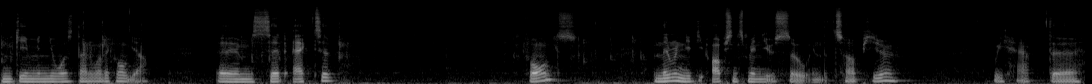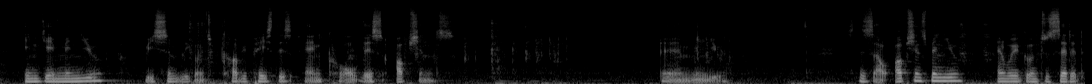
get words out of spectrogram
In-game menu, was that what I called? Yeah. Um, set active false. And then we need the options menu. So in the top here, we have the in-game menu. We're simply going to copy paste this and call this options uh, menu. So this is our options menu and we're going to set it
